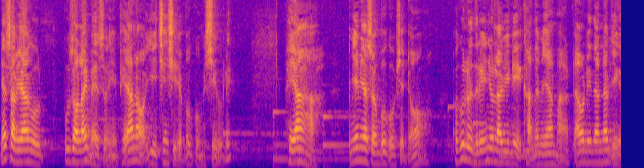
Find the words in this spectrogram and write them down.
မြတ်စွာဘုရားကိုပူဇော်လိုက်မယ်ဆိုရင်ဘုရားလောက်အည်ချင်းရှိတဲ့ပုဂ္ဂိုလ်မရှိဘူးလေဘုရားဟာအမြင့်မြတ်ဆုံးပုဂ္ဂိုလ်ဖြစ်တော့အခုလိုသရင်ညွှန်လာပြီးနေခန္ဓာမယမှာတာဝတိတနတ်ပြည်က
